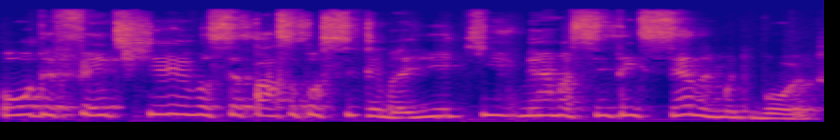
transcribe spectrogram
ou defeitos que você passa por cima e que, mesmo assim, tem cenas muito boas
